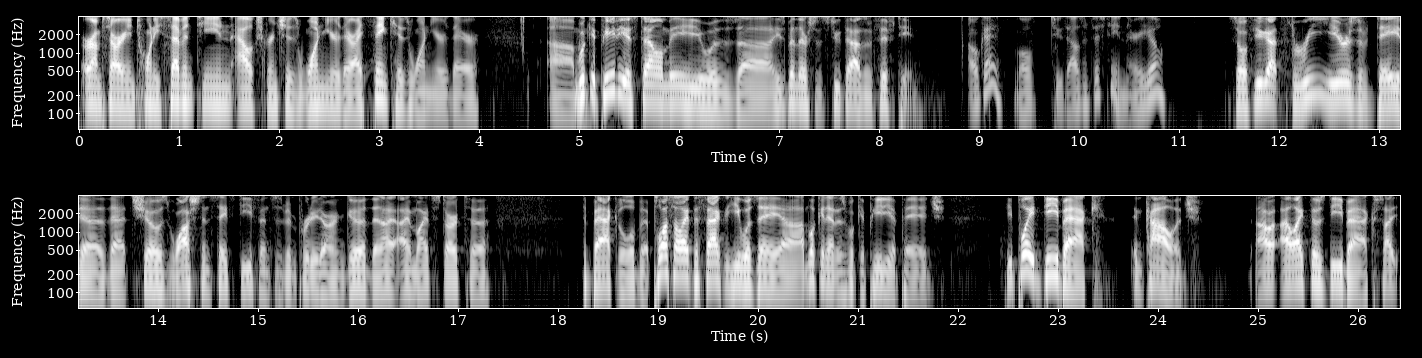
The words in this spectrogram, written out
or I'm sorry, in 2017. Alex Grinch's one year there. I think his one year there. Um, Wikipedia is telling me he was uh, he's been there since 2015. Okay, well, 2015. There you go. So if you got three years of data that shows Washington State's defense has been pretty darn good, then I, I might start to to back it a little bit. Plus, I like the fact that he was a. am uh, looking at his Wikipedia page. He played D back in college. I, I like those D backs. it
